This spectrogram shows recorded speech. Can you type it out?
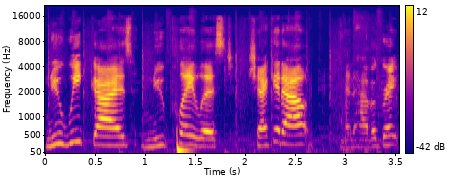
New week, guys, new playlist. Check it out and have a great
